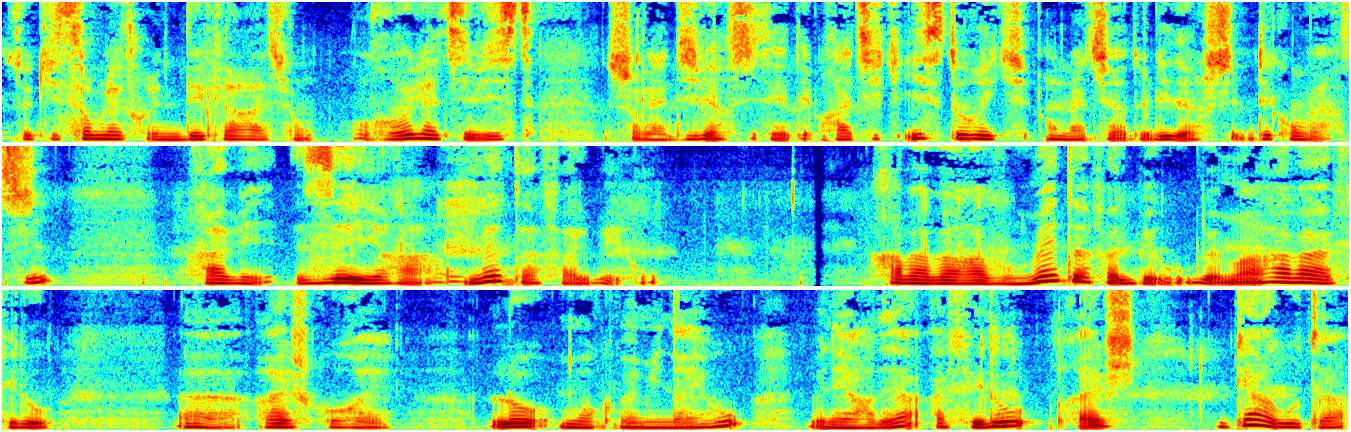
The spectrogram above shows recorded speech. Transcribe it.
ce qui semble être une déclaration relativiste sur la diversité des pratiques historiques en matière de leadership des convertis. Rabbi Zeira Metafalbehu. Rababaravu Metafalbehu. Bema Rava Afilo euh, Resh Kore Lo Mokmaminaihu. Beneardea Afilo Resh Gaguta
